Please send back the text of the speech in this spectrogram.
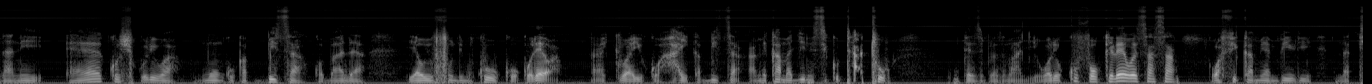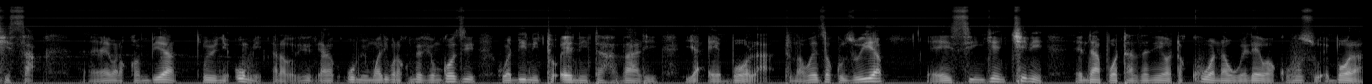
na ni eh, kushukuriwa Mungu kabisa kwa baada ya huyu fundi mkuu kuokolewa akiwa yuko hai kabisa, amekaa majini siku tatu. Mpenzi mtazamaji, waliokufa Ukelewe sasa wafika mia mbili na tisa. E, wanakwambia huyu ni Umi Umi mwalimu anakuambia viongozi wa dini, toeni tahadhari ya Ebola, tunaweza kuzuia isiingie e, nchini endapo Watanzania watakuwa na uelewa kuhusu Ebola.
